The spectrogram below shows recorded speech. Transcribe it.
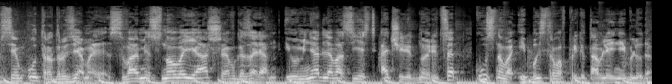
всем утра, друзья мои! С вами снова я, шеф Газарян. И у меня для вас есть очередной рецепт вкусного и быстрого в приготовлении блюда.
